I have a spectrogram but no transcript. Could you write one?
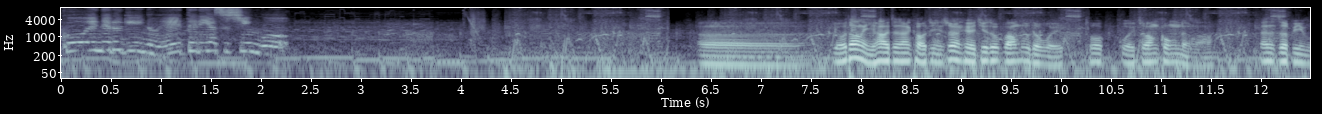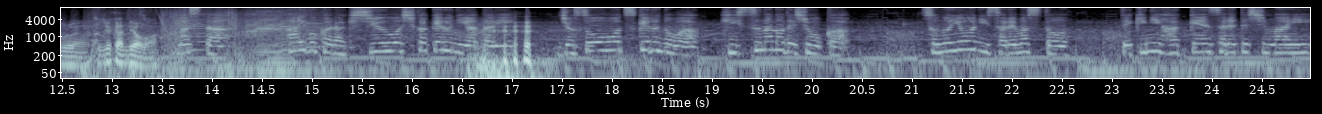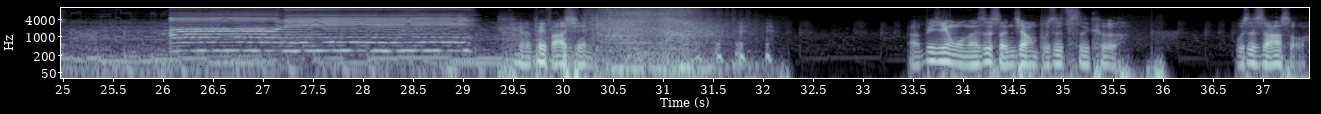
告高エネルギーのエーテリアス信号呃，游荡的乙亥正在靠近，虽然可以借助帮部的伪托伪装功能啊，但是这并不能用，直接干掉吧。マスター背後から奇襲を仕掛けるにあたり助走をつけるのは必須なのでしょうかそのようにされますと敵に発見されてしまいあれ被发现。啊，毕竟我们是神将，不是刺客， 不是杀手。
